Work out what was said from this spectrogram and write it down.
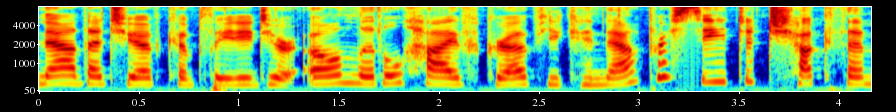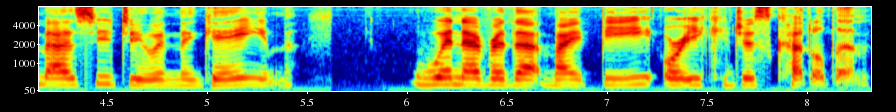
Now that you have completed your own little hive grub, you can now proceed to chuck them as you do in the game whenever that might be, or you can just cuddle them.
